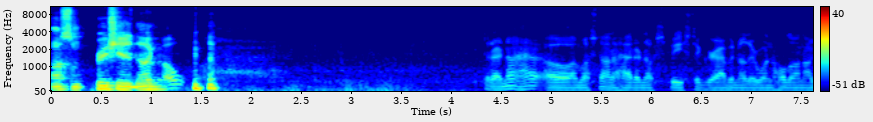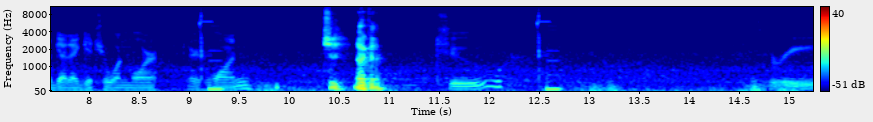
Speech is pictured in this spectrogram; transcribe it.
Awesome. Appreciate it, Doug. Oh. I not have? Oh, I must not have had enough space to grab another one. Hold on, I gotta get you one more. There's one. Okay. two, three,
